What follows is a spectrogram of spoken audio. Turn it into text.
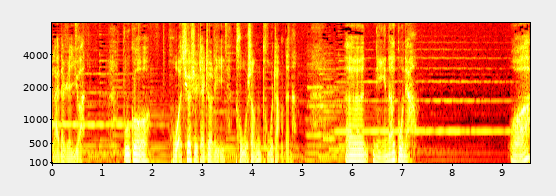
来的人员，不过我却是在这里土生土长的呢。呃，你呢，姑娘？我。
